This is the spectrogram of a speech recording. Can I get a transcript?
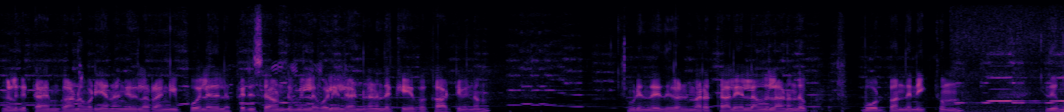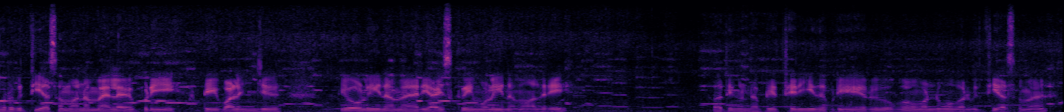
எங்களுக்கு டைம் காணபடியாக நாங்கள் இதில் இறங்கி போகல. இதில் பெருசாக ஒன்றும் இல்லை. வழியில் இருந்தால் அந்த கேவை காட்டுவினோம். இப்படி இந்த இதுகள் மரத்தால் எல்லாம் இதெல்லாம் அந்த போட் வந்து நிற்கும். இதுவும் ஒரு வித்தியாசமான மேலே இப்படி இப்படி வளைஞ்சு இப்படி ஒளியின மாதிரி ஐஸ்கிரீம் ஒளியின மாதிரி. பார்த்திங்கன்னா அப்படியே தெரியுது. அப்படியே ஒரு ஒன்றும் ஒவ்வொரு வித்தியாசமாக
